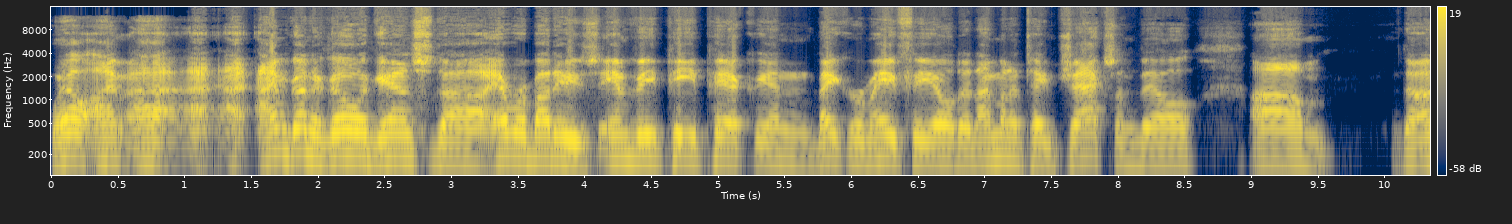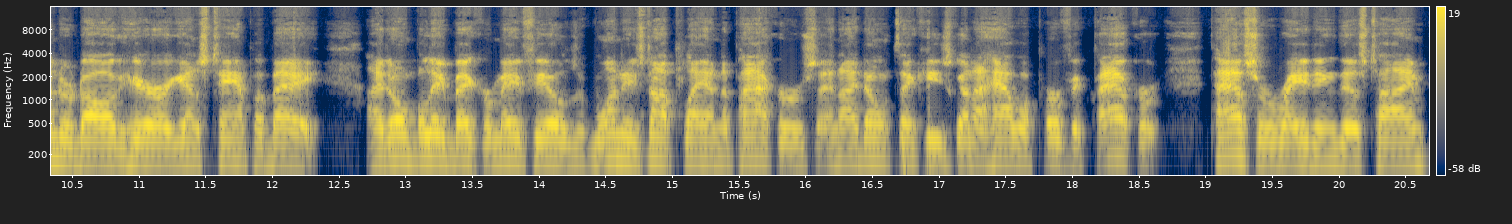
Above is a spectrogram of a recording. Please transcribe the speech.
Well, I'm I, I'm going to go against uh, everybody's MVP pick in Baker Mayfield, and I'm going to take Jacksonville, um, the underdog here against Tampa Bay. I don't believe Baker Mayfield. One, he's not playing the Packers, and I don't think he's going to have a perfect Packer passer rating this time.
